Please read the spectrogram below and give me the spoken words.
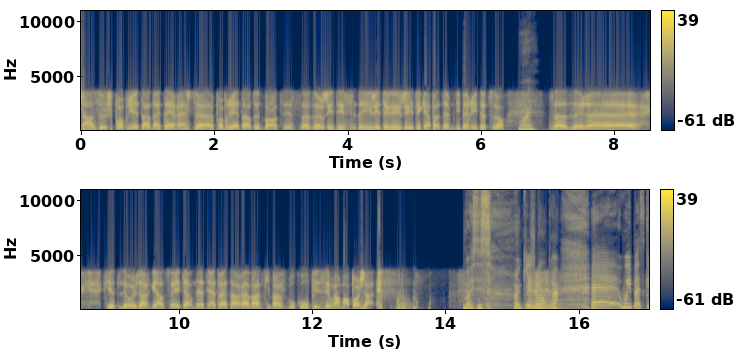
chanceux, je suis propriétaire d'un terrain, je suis euh, propriétaire d'une bâtisse. C'est-à-dire, j'ai décidé, j'ai été, j'ai été capable de me libérer de ça. Oui. C'est-à-dire, euh, quitte là, je regarde sur Internet, il y a un traiteur à vendre qui marche beaucoup, puis c'est vraiment pas cher. Oui, c'est ça. OK, je comprends. Euh, oui, parce que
